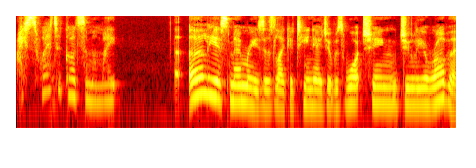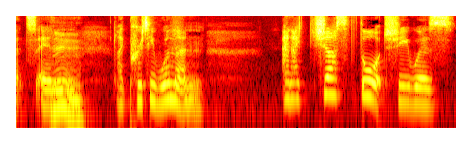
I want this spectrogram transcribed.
I swear to God, some of my earliest memories as like a teenager was watching Julia Roberts in like Pretty Woman, and I just thought she was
